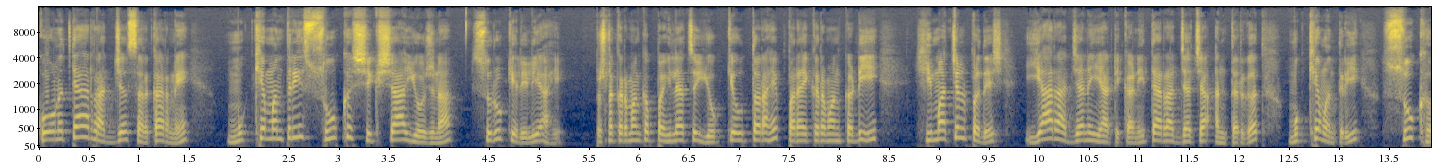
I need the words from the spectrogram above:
कोणत्या राज्य सरकारने मुख्यमंत्री सुख शिक्षा योजना सुरू केलेली आहे? प्रश्न क्रमांक पहिल्याचं योग्य उत्तर आहे. पर्याय क्रमांक डी हिमाचल प्रदेश. या राज्याने या ठिकाणी त्या राज्याच्या अंतर्गत मुख्यमंत्री सुख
